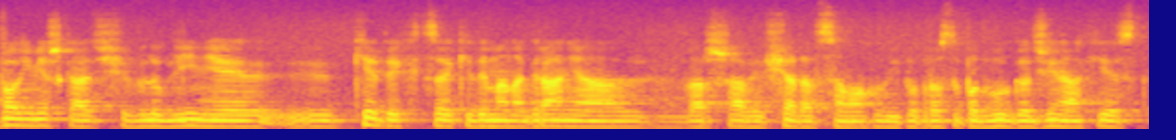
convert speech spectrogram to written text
woli mieszkać w Lublinie, e, kiedy chce, kiedy ma nagrania w Warszawie, wsiada w samochód i po prostu po dwóch godzinach jest,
